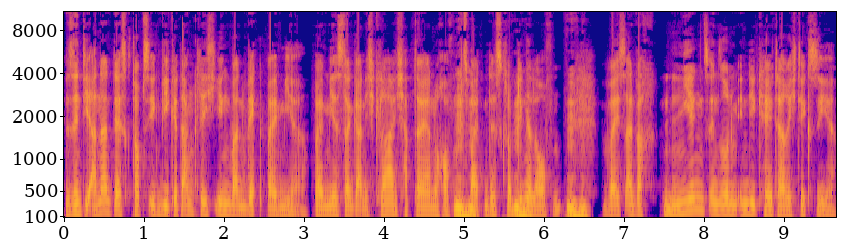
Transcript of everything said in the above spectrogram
sind die anderen Desktops irgendwie gedanklich irgendwann weg bei mir. Bei mir ist dann gar nicht klar, ich habe da ja noch auf dem Mhm. zweiten Desktop Mhm. Dinge laufen, Mhm. weil ich es einfach nirgends in so einem Indicator richtig sehe.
